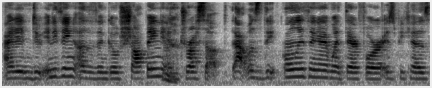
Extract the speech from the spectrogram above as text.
I didn't do anything other than go shopping and mm. dress up. That was the only thing I went there for is because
